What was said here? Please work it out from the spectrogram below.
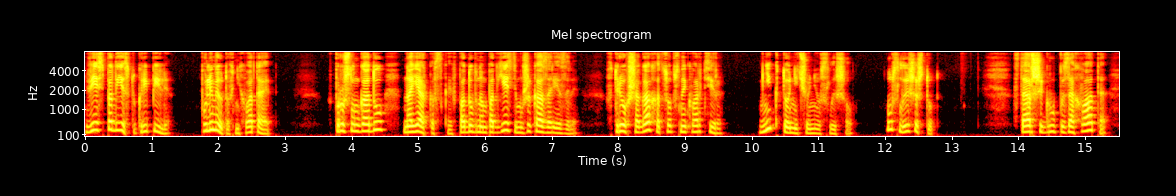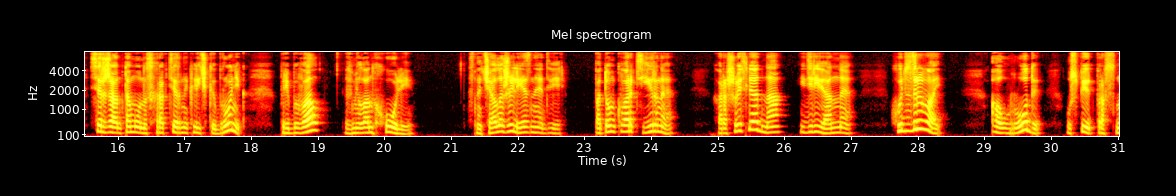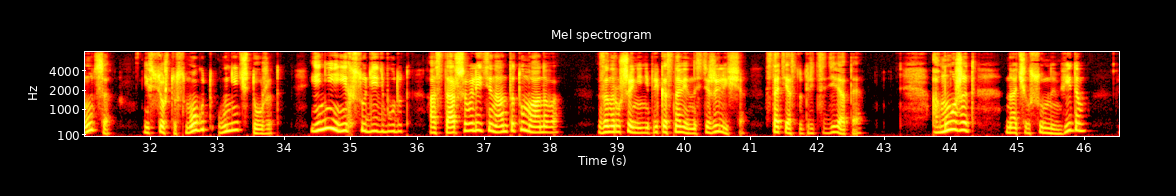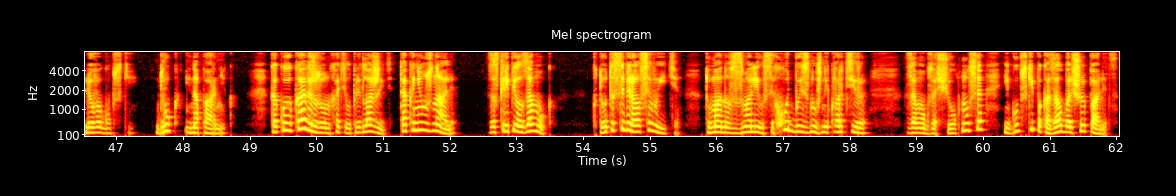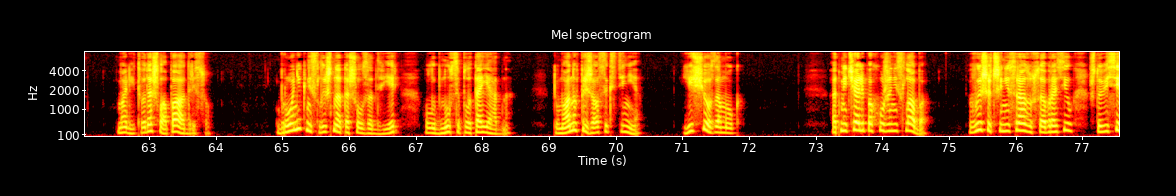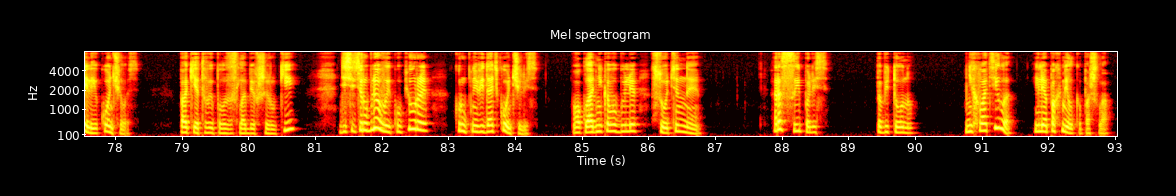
Весь подъезд укрепили. Пулеметов не хватает. В прошлом году на Ярковской в подобном подъезде мужика зарезали. В трех шагах от собственной квартиры. Никто ничего не услышал. Услышишь тут. Старший группы захвата, сержант ОМОНа с характерной кличкой Броник, пребывал в меланхолии. Сначала железная дверь, потом квартирная. Хорошо, если одна и деревянная. Хоть взрывай. А уроды успеют проснуться и все, что смогут, уничтожат. И не их судить будут, а старшего лейтенанта Туманова за нарушение неприкосновенности жилища. Статья 139. А может, начал с умным видом Лева Губский, друг и напарник. Какую каверзу он хотел предложить, так и не узнали. Заскрипел замок. Кто-то собирался выйти. Туманов взмолился, хоть бы из нужной квартиры. Замок защелкнулся, и Губский показал большой палец. Молитва дошла по адресу. Броник неслышно отошел за дверь, улыбнулся плотоядно. Туманов прижался к стене. Еще замок. Отмечали, похоже, не слабо. Вышедший не сразу сообразил, что веселье кончилось. Пакет выпал из ослабевшей руки. Десятирублевые купюры, крупные, видать, кончились. У Окладникова были сотенные. Рассыпались по бетону. Не хватило или опохмелка пошла?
